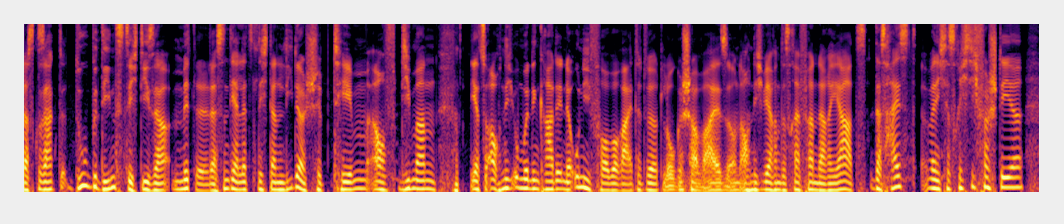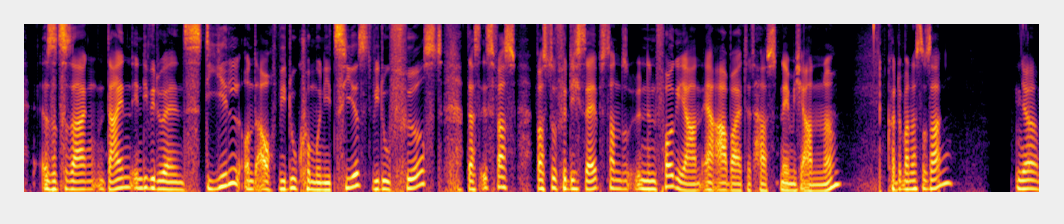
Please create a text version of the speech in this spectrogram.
Du hast gesagt, du bedienst dich dieser Mittel. Das sind ja letztlich dann Leadership-Themen, auf die man jetzt auch nicht unbedingt gerade in der Uni vorbereitet wird, logischerweise, und auch nicht während des Referendariats. Das heißt, wenn ich das richtig verstehe, sozusagen deinen individuellen Stil und auch wie du kommunizierst, wie du führst, das ist was, was du für dich selbst dann in den Folgejahren erarbeitet hast, nehme ich an, ne? Könnte man das so sagen? Ja,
